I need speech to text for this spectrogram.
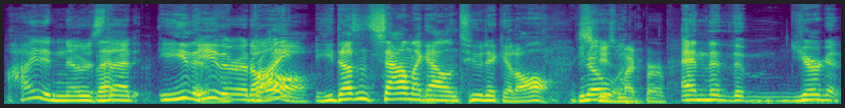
I didn't notice that, either. either at right? all. He doesn't sound like Alan Tudyk at all. know- Excuse my burp. And the, the you're gonna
